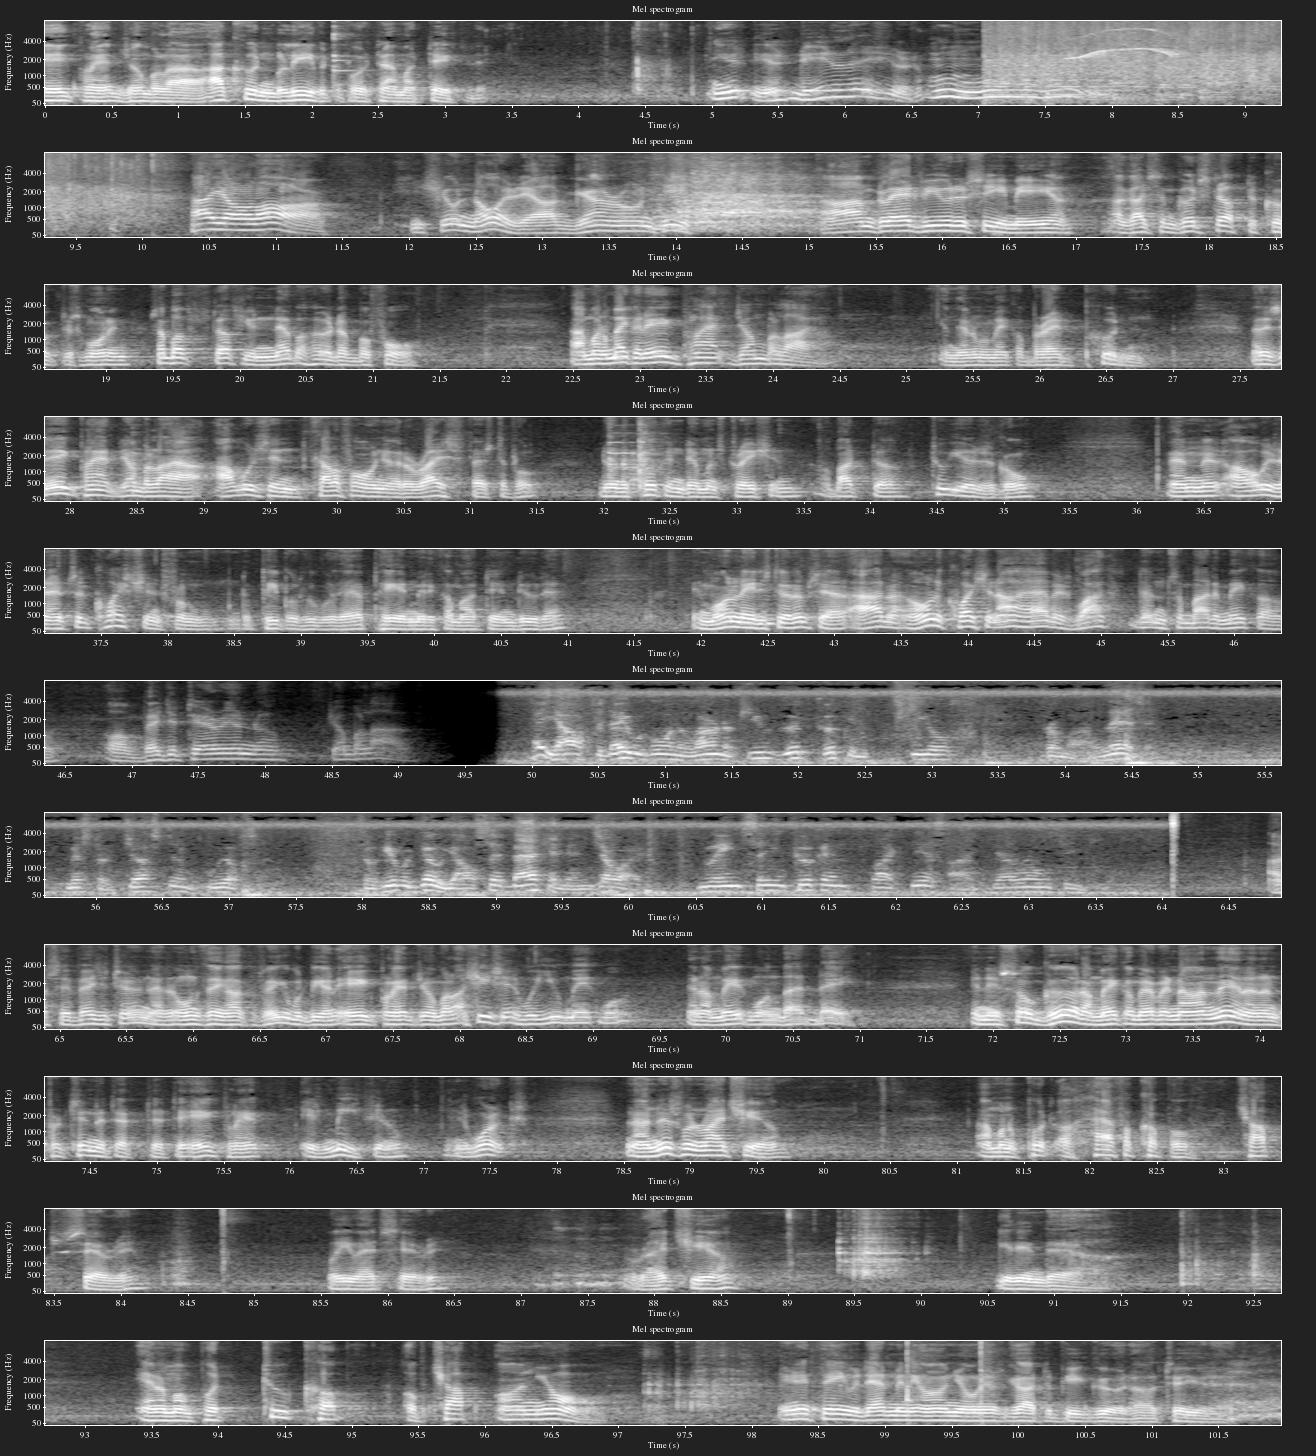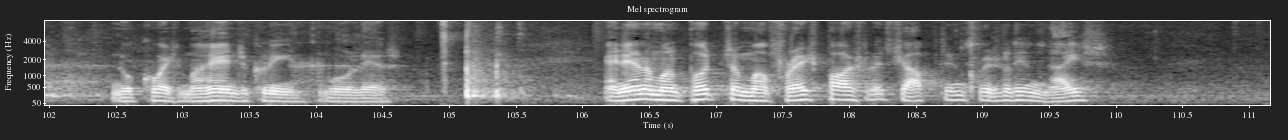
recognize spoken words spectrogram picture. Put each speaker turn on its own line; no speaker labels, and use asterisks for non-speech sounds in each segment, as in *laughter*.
eggplant jambalaya. I couldn't believe it the first time I tasted it. It is delicious. Mm. How y'all are? You sure noisy, I guarantee. I'm glad for you to see me. I got some good stuff to cook this morning. Some stuff you never heard of before. I'm going to make an eggplant jambalaya, and then I'm to make a bread pudding. Now, this eggplant jambalaya, I was in California at a rice festival doing a cooking demonstration about uh, two years ago. And I always answered questions from the people who were there paying me to come out there and do that. And one lady stood up and said, the only question I have is why doesn't somebody make a, a vegetarian uh, jambalaya?
Hey y'all, today we're going to learn a few good cooking skills from a legend, Mr. Justin Wilson. So here we go, y'all sit back and enjoy. You ain't seen cooking like this, I guarantee you.
I said, vegetarian? And the only thing I could figure would be an eggplant jambalaya. She said, will you make one? And I made one that day. And they're so good, I make them every now and then and pretend that, that the eggplant is meat, you know. It works. Now, in this one right here, I'm going to put a half a cup of chopped celery. Where you at, celery? Right here. Get in there. And I'm going to put two cup of chopped onion. Anything with that many onions has got to be good, I'll tell you that. No question. My hands are clean, more or less. And then I'm to put some uh, fresh parsley, chopped and frizzled in nice.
